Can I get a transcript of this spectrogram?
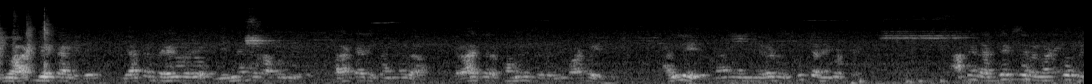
ಇದು ಆಗಬೇಕಾಗಿದೆ. ಯಾಕಂತ ಹೇಳಿದರೆ, ನಿನ್ನೆ ಕೂಡ ಒಂದು ಸಹಕಾರಿ ಸಂಘದ ಗ್ರಾಹಕರ ಸಮಾವೇಶದಲ್ಲಿ ಭಾಗವಹಿಸಿ ಅಲ್ಲಿ ನಾನು ಎರಡು ಸೂಚನೆ ಕೊಟ್ಟೆ. ಆಮೇಲೆ ಅಧ್ಯಕ್ಷರು ನನಗೊಂದು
